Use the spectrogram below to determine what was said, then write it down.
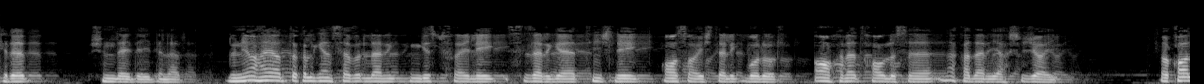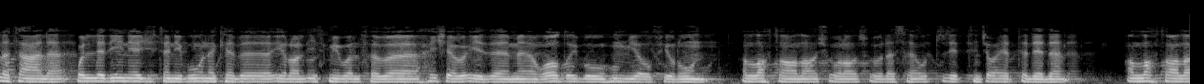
kirib shunday deydilar dunyo hayotida qilgan sabrlaringiz tufayli sizlarga tinchlik osoyishtalik bo'lur oxirat hovlisi naqadar yaxshi joy وقال تعالى والذين يجتنبون كبائر الإثم والفواحش وإذا ما غضبوا هم يغفرون alloh taolo shuro surasi o'ttiz yettinchi oyatda dedi alloh taolo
